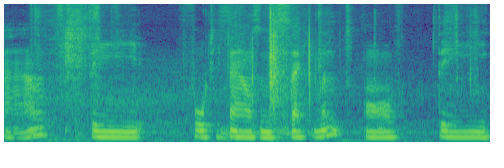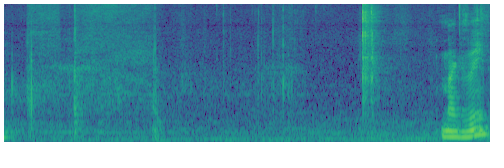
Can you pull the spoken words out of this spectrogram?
have the 40,000 segment of the magazine.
